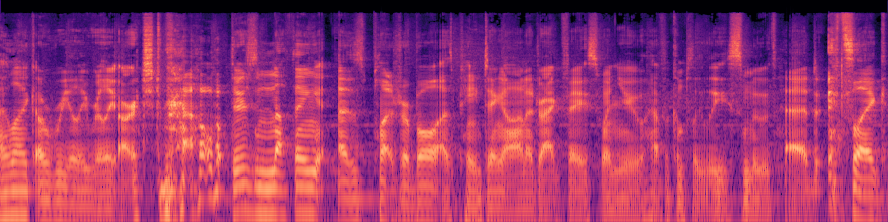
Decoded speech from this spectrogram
I like a really, really arched brow. There's nothing as pleasurable as painting on a drag face when you have a completely smooth head. It's like,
